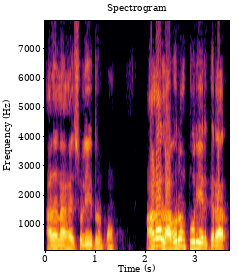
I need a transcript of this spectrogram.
அதை நாங்கள் சொல்லிக்கிட்டு இருக்கோம். ஆனால் அவரும் கூறியிருக்கிறார்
